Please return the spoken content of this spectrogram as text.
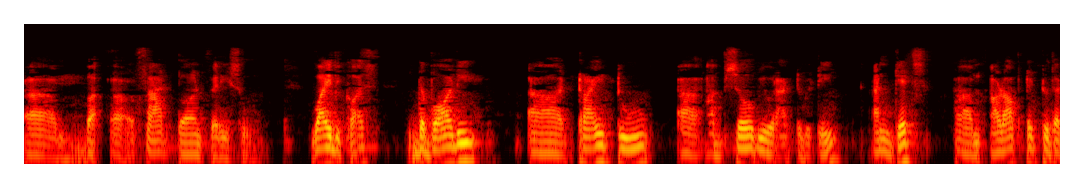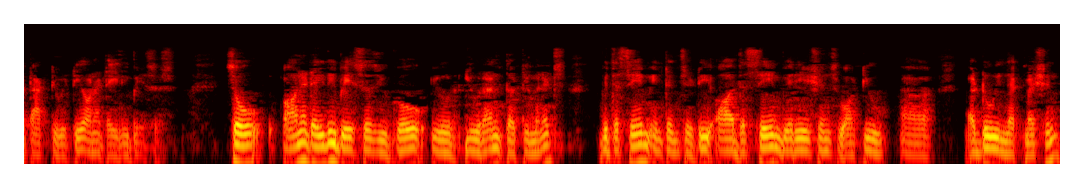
um, uh, fat burn very soon. Why? Because the body uh, try to absorb your activity and gets um, adopted to that activity on a daily basis. So on a daily basis, you go, you you run 30 minutes with the same intensity or the same variations what you uh, uh, do in that machine.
